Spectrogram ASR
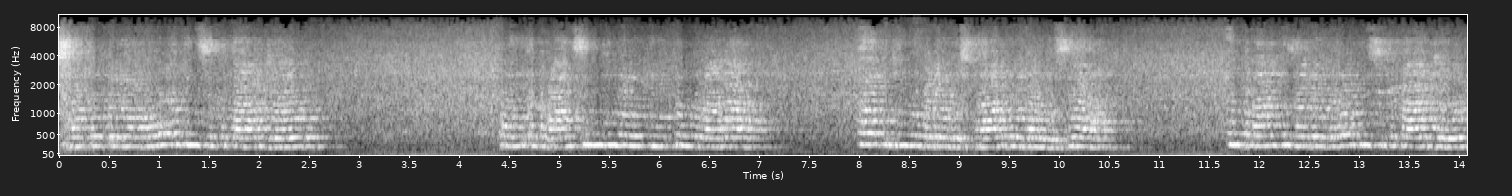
ਸਾਡੇ ਕੋਲ ਬਹੁਤ ਹੀ ਸਤਿਕਾਰ ਜੋ ਪੰਜ ਅਕਾਲ ਸਿੰਘ ਜੀ ਨੇ ਕੀਰਤਨ ਦੁਆਰਾ ਨੂੰ ਬੜੇ ਵਿਸਥਾਰ ਦੇ ਨਾਲ ਦੱਸਿਆ। ਉਪਰੰਤ ਸਾਡੇ ਬਹੁਤ ਹੀ ਸਤਿਕਾਰ ਜੋ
